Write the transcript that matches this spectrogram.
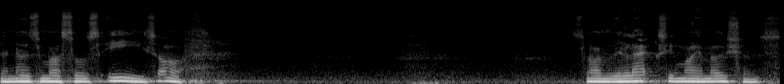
then those muscles ease off. So I'm relaxing my emotions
